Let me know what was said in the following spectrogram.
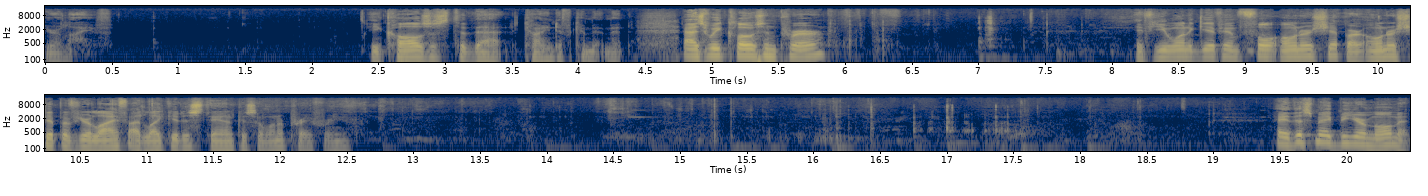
your life. He calls us to that kind of commitment. As we close in prayer, if you want to give him full ownership or ownership of your life, I'd like you to stand because I want to pray for you. Hey, this may be your moment.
